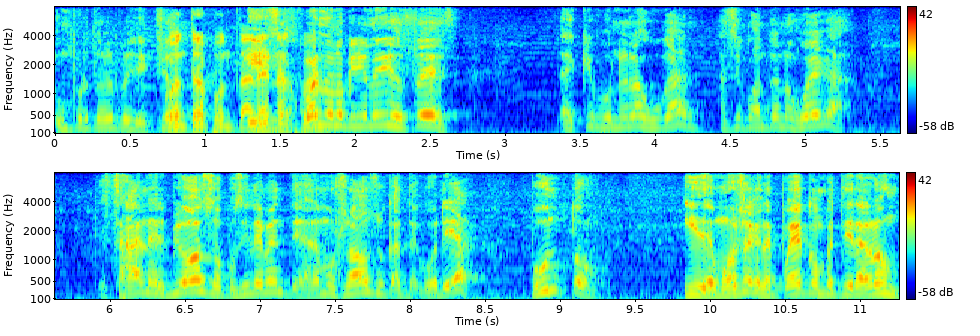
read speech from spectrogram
un portero de proyección. Contra Punta ¿Y Arenas, se acuerdan fue. lo que yo le dije a ustedes? Hay que ponerlo a jugar. ¿Hace cuánto no juega? Estaba nervioso, posiblemente. Ha demostrado su categoría. Punto. Y demuestra que le puede competir a Aarón.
